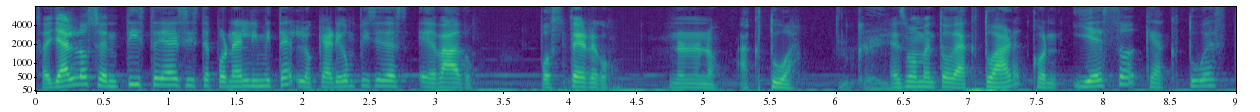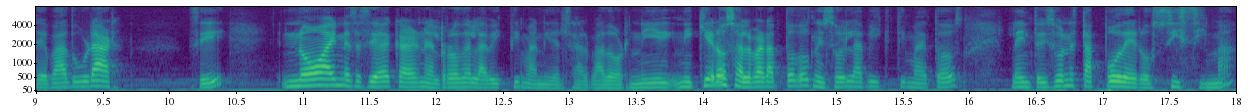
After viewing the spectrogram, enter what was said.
O sea, ya lo sentiste, ya decidiste poner el límite, lo que haría un Piscis es evado, postergo. No, no, no, actúa. Es momento de actuar con y eso que actúes te va a durar, ¿sí? No hay necesidad de caer en el rol de la víctima ni del salvador, ni, ni quiero salvar a todos, ni soy la víctima de todos. La intuición está poderosísima,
